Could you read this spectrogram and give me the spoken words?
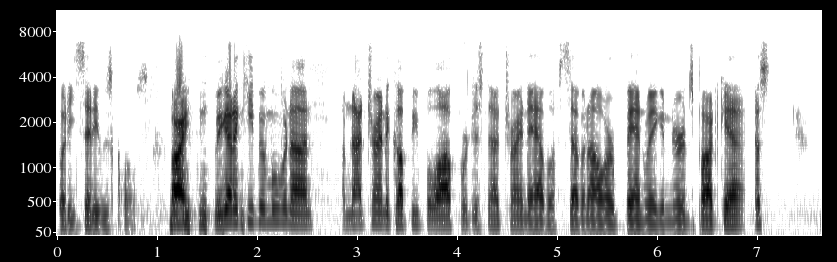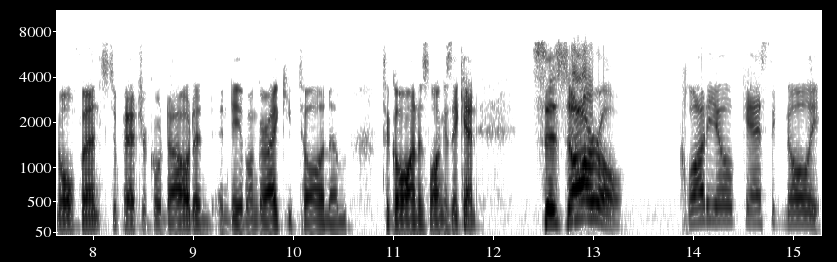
but he said he was close. All right, we got to keep it moving on. I'm not trying to cut people off. We're just not trying to have a seven hour bandwagon nerds podcast. No offense to Patrick O'Dowd and, and Dave Unger. I keep telling them to go on as long as they can. Cesaro, Claudio Castagnoli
